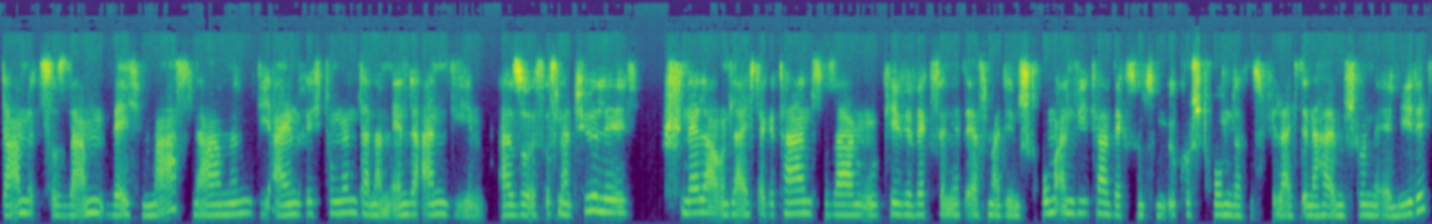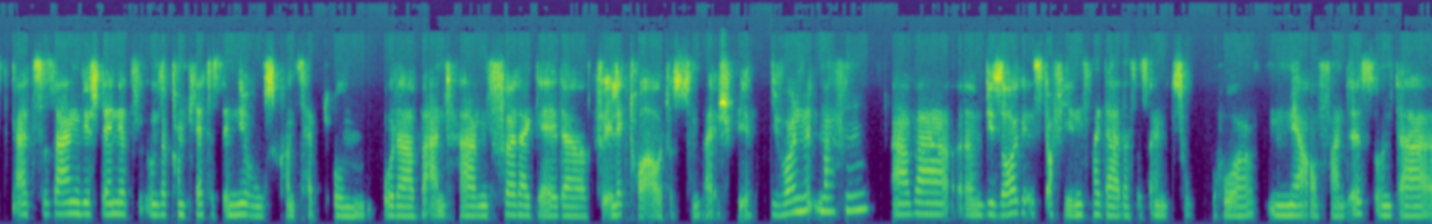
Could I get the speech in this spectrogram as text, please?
damit zusammen, welche Maßnahmen die Einrichtungen dann am Ende angehen. Also es ist natürlich schneller und leichter getan, zu sagen, okay, wir wechseln jetzt erstmal den Stromanbieter, wechseln zum Ökostrom, das ist vielleicht in einer halben Stunde erledigt, als zu sagen, wir stellen jetzt unser komplettes Ernährungskonzept um oder beantragen Fördergelder für Elektroautos zum Beispiel. Die wollen mitmachen, aber ähm, die Sorge ist auf jeden Fall da, dass es ein zu hoher Mehraufwand ist. Und da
